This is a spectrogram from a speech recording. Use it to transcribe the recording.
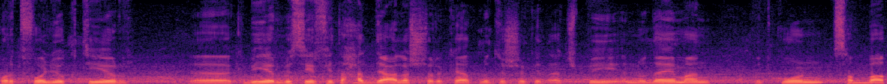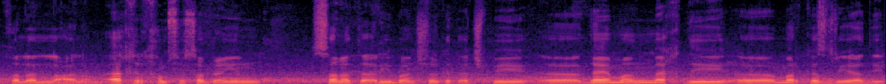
portfolio كثير كبير بصير في تحدي على الشركات مثل شركة HP إنه دائما بتكون سباقة للعالم. آخر 75 سنة تقريبا شركة HP دائما ماخذه مركز ريادي.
